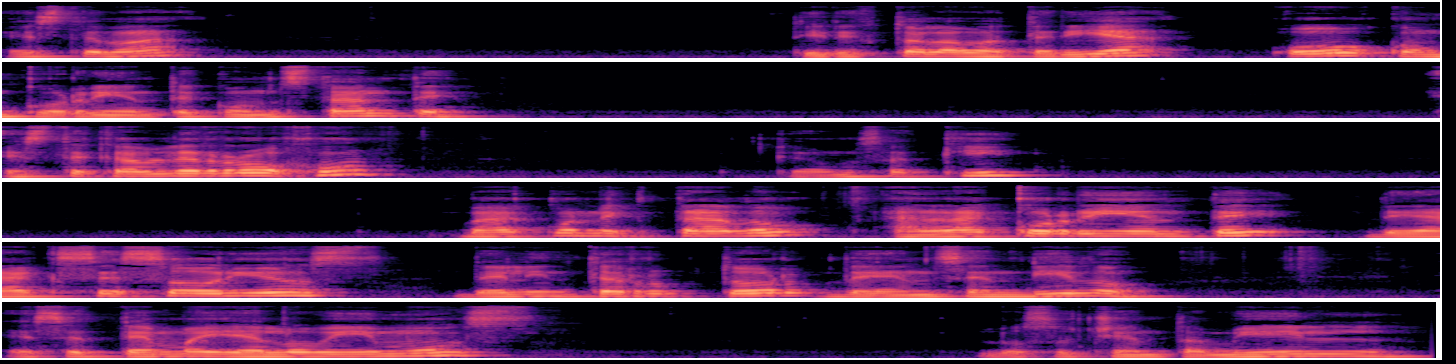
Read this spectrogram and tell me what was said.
Este va directo a la batería o con corriente constante. Este cable rojo, que vemos aquí, va conectado a la corriente de accesorios del interruptor de encendido. Ese tema ya lo vimos. Los 80 mil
